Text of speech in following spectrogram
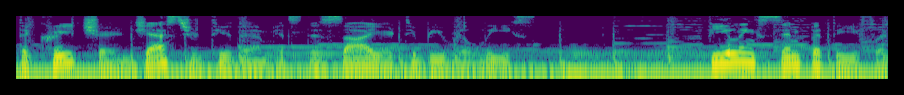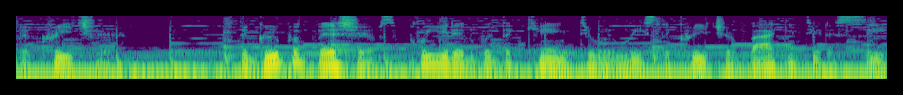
the creature gestured to them its desire to be released. Feeling sympathy for the creature, the group of bishops pleaded with the king to release the creature back into the sea.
